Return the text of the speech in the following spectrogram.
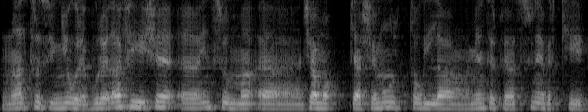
un altro signore pure la fece, eh, insomma, eh, diciamo, piace molto la, la, mia interpretazione perché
